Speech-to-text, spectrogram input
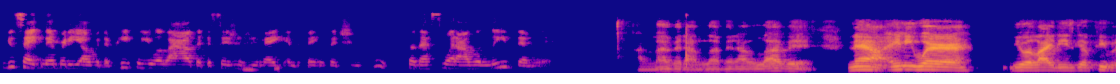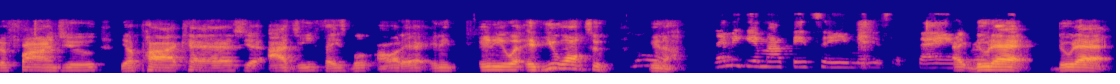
you take liberty over the people you allow, the decisions you make, and the things that you do. So that's what I would leave them with. I love it. I love it. I love it. Now, anywhere you would like these good people to find you, your podcast, your IG, Facebook, all that, any anywhere, if you want to, you know. Let me get my 15 minutes of fame. Hey, do that. Do that.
